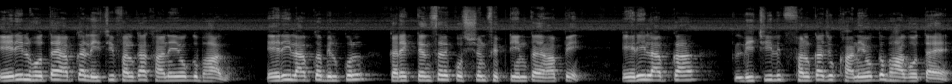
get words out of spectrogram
एरिल होता है आपका लीची फल का खाने योग्य भाग। एरिल आपका बिल्कुल करेक्ट आंसर है क्वेश्चन फिफ्टीन का यहाँ पे। एरिल आपका लीची फल का जो खाने योग्य भाग होता है।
